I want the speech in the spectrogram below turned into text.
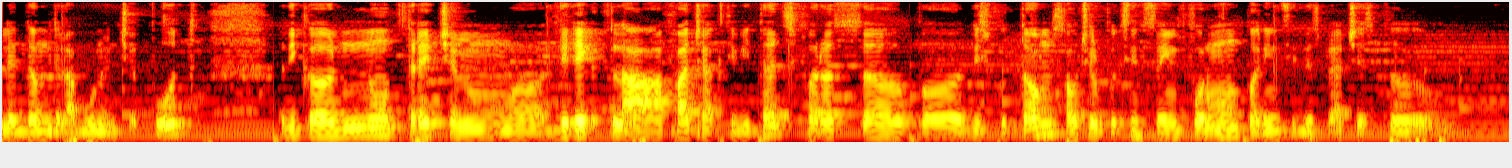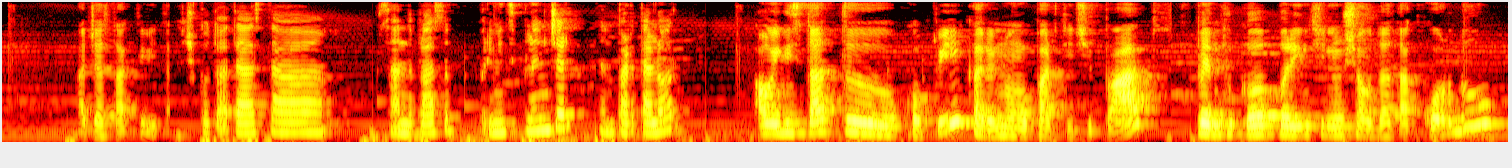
le dăm de la bun început, adică nu trecem uh, direct la a face activități fără să uh, discutăm sau cel puțin să informăm părinții despre acest această activitate. Și cu toate astea, S-a întâmplat să primiți plângeri în partea lor? Au existat uh, copii care nu au participat pentru că părinții nu și-au dat acordul.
